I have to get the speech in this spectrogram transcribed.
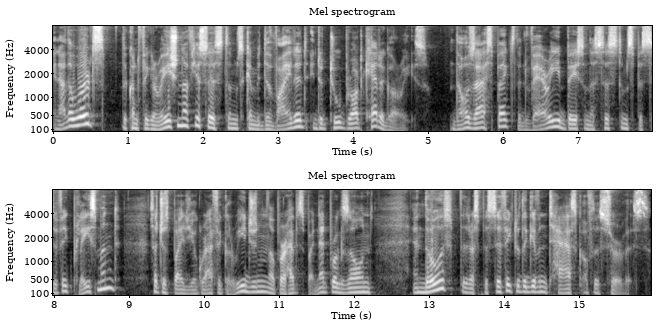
In other words, the configuration of your systems can be divided into two broad categories. those aspects that vary based on the system's specific placement, such as by geographical region or perhaps by network zone, and those that are specific to the given task of the service.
